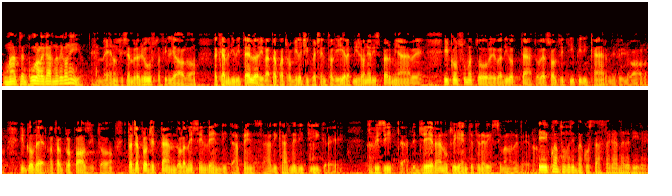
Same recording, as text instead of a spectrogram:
un altro ancora la carne di coniglio. Eh beh, non ti sembra giusto, figliolo? La carne di vitello è arrivata a 4.500 lire, bisogna risparmiare. Il consumatore va dirottato verso altri tipi di carne, figliuolo. Il governo, a tal proposito, sta già progettando la messa in vendita, pensa, di carne di tigre. Squisita, leggera, nutriente, tenerissima, non è vero? E quanto verrebbe a costare sta carne di tigre?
